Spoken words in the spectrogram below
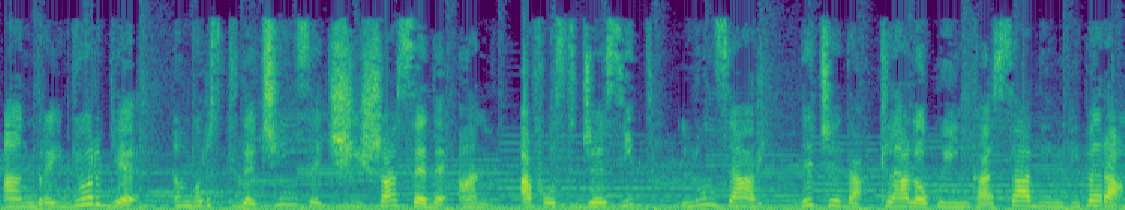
Andrei Gheorghe, în vârstă de 56 de ani, a fost găsit, luni seară, decedat la locuința sa din Pipera.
